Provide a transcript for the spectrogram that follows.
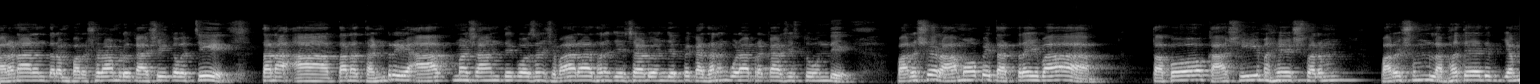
మరణానంతరం పరశురాముడు కాశీకి వచ్చి తన ఆ తన తండ్రి ఆత్మశాంతి కోసం శివారాధన చేశాడు అని చెప్పి కథనం కూడా ప్రకాశిస్తూ ఉంది. పరశురామోపి తత్రైవ తపో కాశీమహేశ్వరం పరశుం లభతే దివ్యం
